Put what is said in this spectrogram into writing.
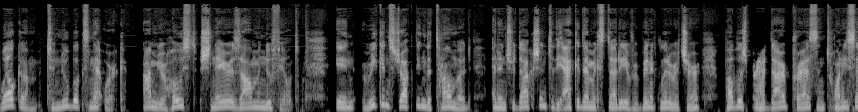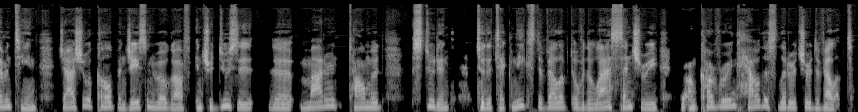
Welcome to New Books Network. I'm your host, Schneur Zalman Newfield. In Reconstructing the Talmud, an introduction to the academic study of rabbinic literature, published by Hadar Press in 2017, Joshua Kulp and Jason Rogoff introduces the modern Talmud student to the techniques developed over the last century for uncovering how this literature developed.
